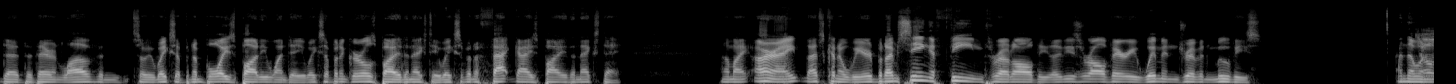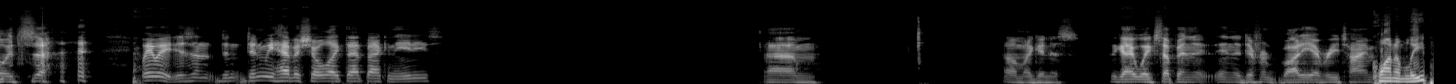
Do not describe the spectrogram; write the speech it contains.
that that they're in love. And so he wakes up in a boy's body one day, he wakes up in a girl's body the next day, he wakes up in a fat guy's body the next day. I'm like, all right, that's kind of weird, but I'm seeing a theme throughout all these. Like, these are all very women-driven movies. And then when oh, it's uh, wait, wait, isn't didn't didn't we have a show like that back in the eighties? Um. Oh my goodness, the guy wakes up in a, in a different body every time. Quantum Leap,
